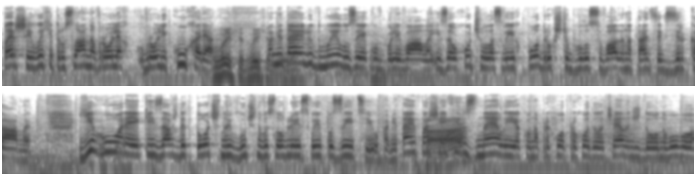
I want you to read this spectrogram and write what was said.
Перший вихід Руслана в ролях в ролі кухаря. Вихід, вихід. Пам'ятаю Людмилу, за яку вболівала і заохочувала своїх подруг, щоб голосували на танцях з зірками. Єгоря, який завжди точно і влучно висловлює свою позицію. Пам'ятаю перший ефір з Нелею, як вона проходила челендж до нового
